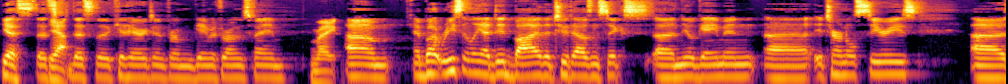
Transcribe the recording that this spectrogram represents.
Yes, that's yeah. that's the Kit Harington from Game of Thrones fame. Right. Um, and, but recently I did buy the 2006 uh, Neil Gaiman uh, Eternals series. Uh,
